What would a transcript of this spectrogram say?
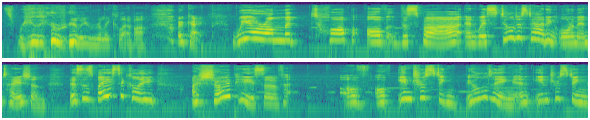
It's really, really, really clever. Okay, we are on the top of the spa and we're still just adding ornamentation. This is basically a showpiece of of of interesting building and interesting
